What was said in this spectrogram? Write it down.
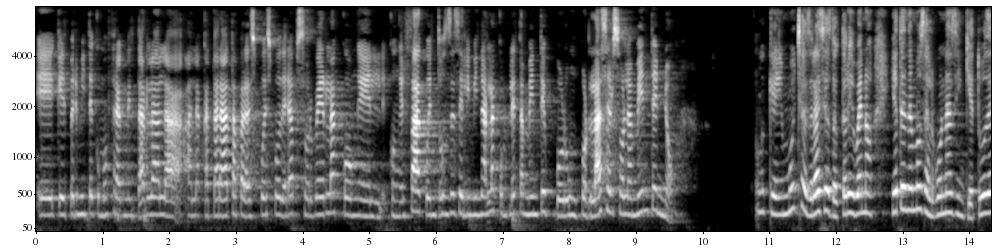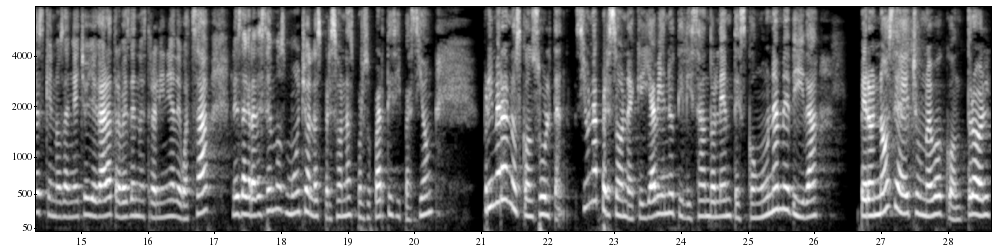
eh, que permite como fragmentarla a la, a la, catarata para después poder absorberla con el, con el faco. Entonces, eliminarla completamente por, un, por láser solamente, no. Ok, muchas gracias, doctor. Y bueno, ya tenemos algunas inquietudes que nos han hecho llegar a través de nuestra línea de WhatsApp. Les agradecemos mucho a las personas por su participación. Primero nos consultan, si una persona que ya viene utilizando lentes con una medida, pero no se ha hecho un nuevo control,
